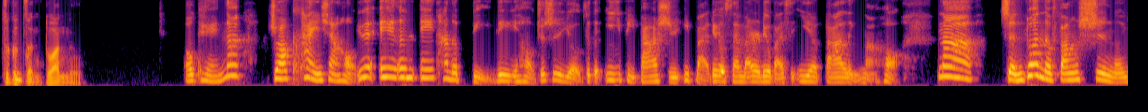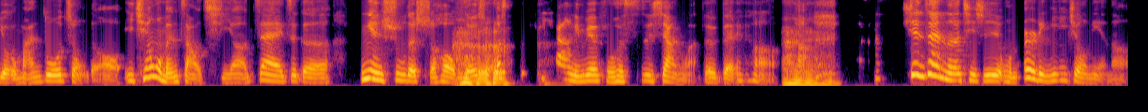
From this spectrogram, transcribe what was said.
这个诊断呢？OK，那就要看一下哈，因为 ANA 它的比例哈，就是有这个一比八十、一百六、三百二、六百是一二八零嘛哈。那诊断的方式呢，有蛮多种的哦。以前我们早期啊，在这个念书的时候，我们都会说二十一项里面符合四项嘛，对不对哈？好，现在呢，其实我们二零一九年呢，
